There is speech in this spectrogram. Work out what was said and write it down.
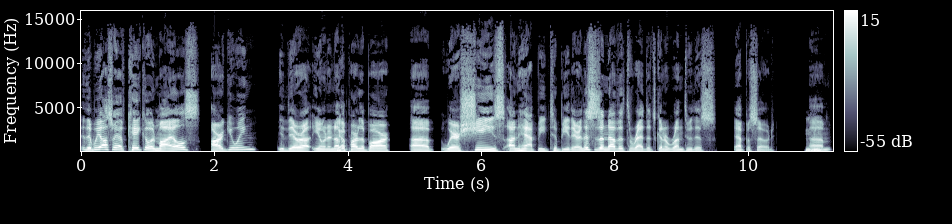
then we also have Keiko and Miles arguing. They're uh, you know in another Yep. part of the bar uh, where she's unhappy to be there, and this is another thread that's going to run through this episode. Mhm. Um,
